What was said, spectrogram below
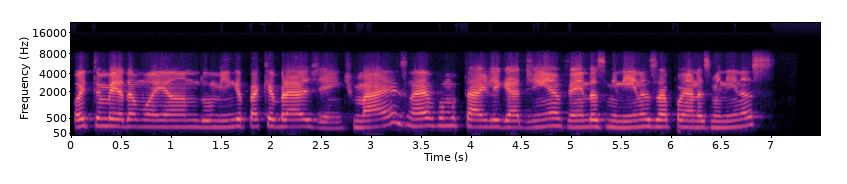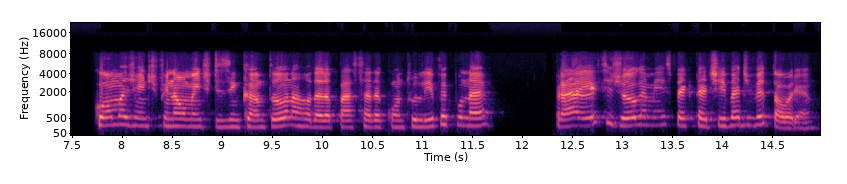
8 e meia da manhã no domingo é para quebrar a gente. Mas, né, vamos estar tá aí ligadinha, vendo as meninas, apoiando as meninas. Como a gente finalmente desencantou na rodada passada contra o Liverpool, né? Para esse jogo, a minha expectativa é de vitória.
